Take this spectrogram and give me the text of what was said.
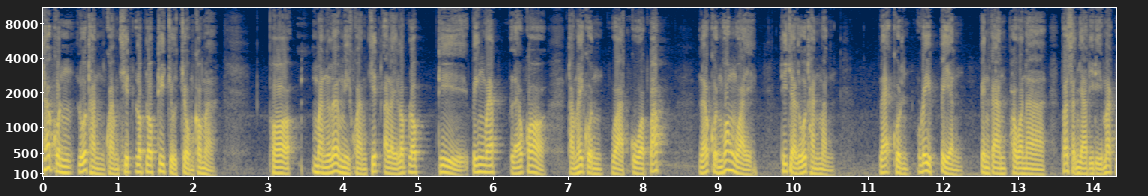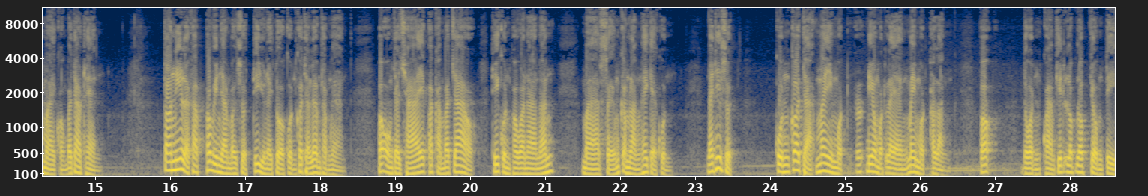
ถ้าคุณรู้ทันความคิดลบๆที่จู่โจมเข้ามา พอมันเริ่มมีความคิดอะไรลบๆ ที่ปิ้งแวบแล้วก็ทำให้คุณหวาดกลัวปั๊บแล้วคุณว่องไวที่จะรู้ทันมัน และคุณรีบเปลี่ยนเป็นการภาวนาพระสัญญาดีๆมากมายของพระเจ้าแทน ตอนนี้แหละครับพระวิญญาณบริสุทธิ์ที่อยู่ในตัวคุณก็จะเริ่มทำงาน พระองค์จะใช้พระคำพระเจ้าที่คุณภาวนานั้น มาเสริมกำลังให้แก่คุณ ในที่สุดคุณก็จะไม่หมดเรี่ยวหมดแรงไม่หมดพลัง เพราะโดนความคิดลบๆโจมตี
